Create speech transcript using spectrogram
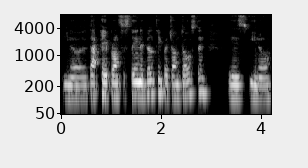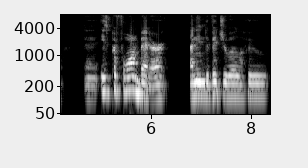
you know, that paper on sustainability by John Dohlsten is, you know, uh, is perform better an individual who,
